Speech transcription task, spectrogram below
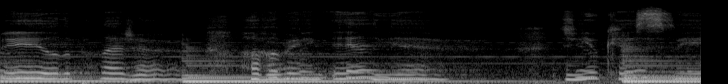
feel the pleasure hovering in the air, and you kiss me,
